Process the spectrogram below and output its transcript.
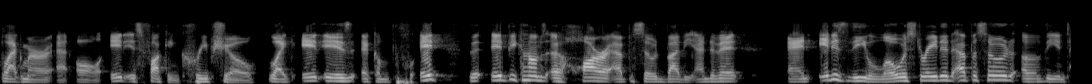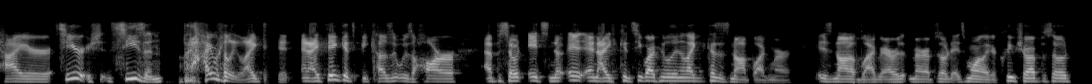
Black Mirror at all. It is fucking creep show. Like it is a complete it, it becomes a horror episode by the end of it. And it is the lowest rated episode of the entire season, but I really liked it. And I think it's because it was a horror episode. It's no, it, and I can see why people didn't like it because it's not Black Mirror. It is not a Black Mirror episode. It's more like a creep show episode.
